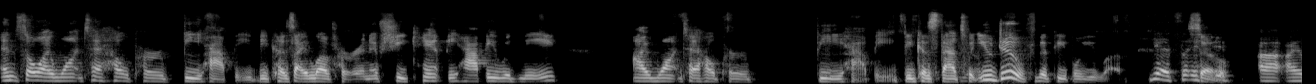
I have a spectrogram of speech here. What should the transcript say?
And so I want to help her be happy because I love her. And if she can't be happy with me, I want to help her be happy because that's what you do for the people you love. Yeah, it's the, so if, if, uh, I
